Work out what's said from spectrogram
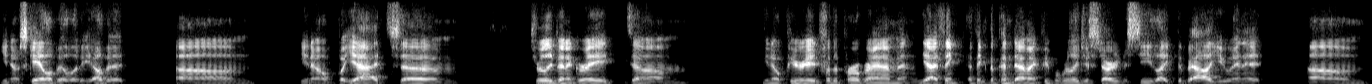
you know scalability of it. Um, you know, but yeah, it's um, it's really been a great um, you know period for the program and yeah i think i think the pandemic people really just started to see like the value in it um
